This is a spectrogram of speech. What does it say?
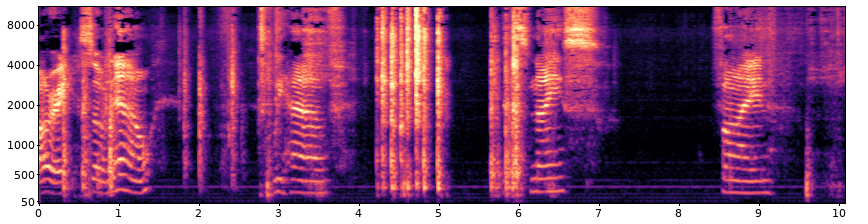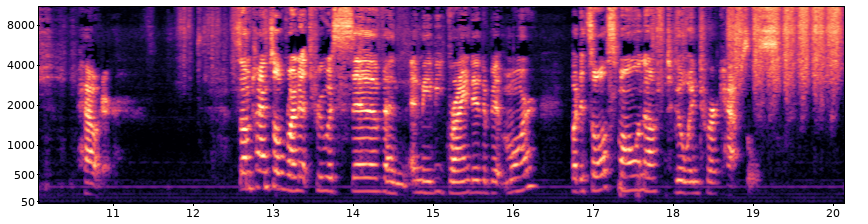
All right, so now we have this nice, fine powder. Sometimes I'll run it through a sieve and, and maybe grind it a bit more, but it's all small enough to go into our capsules.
